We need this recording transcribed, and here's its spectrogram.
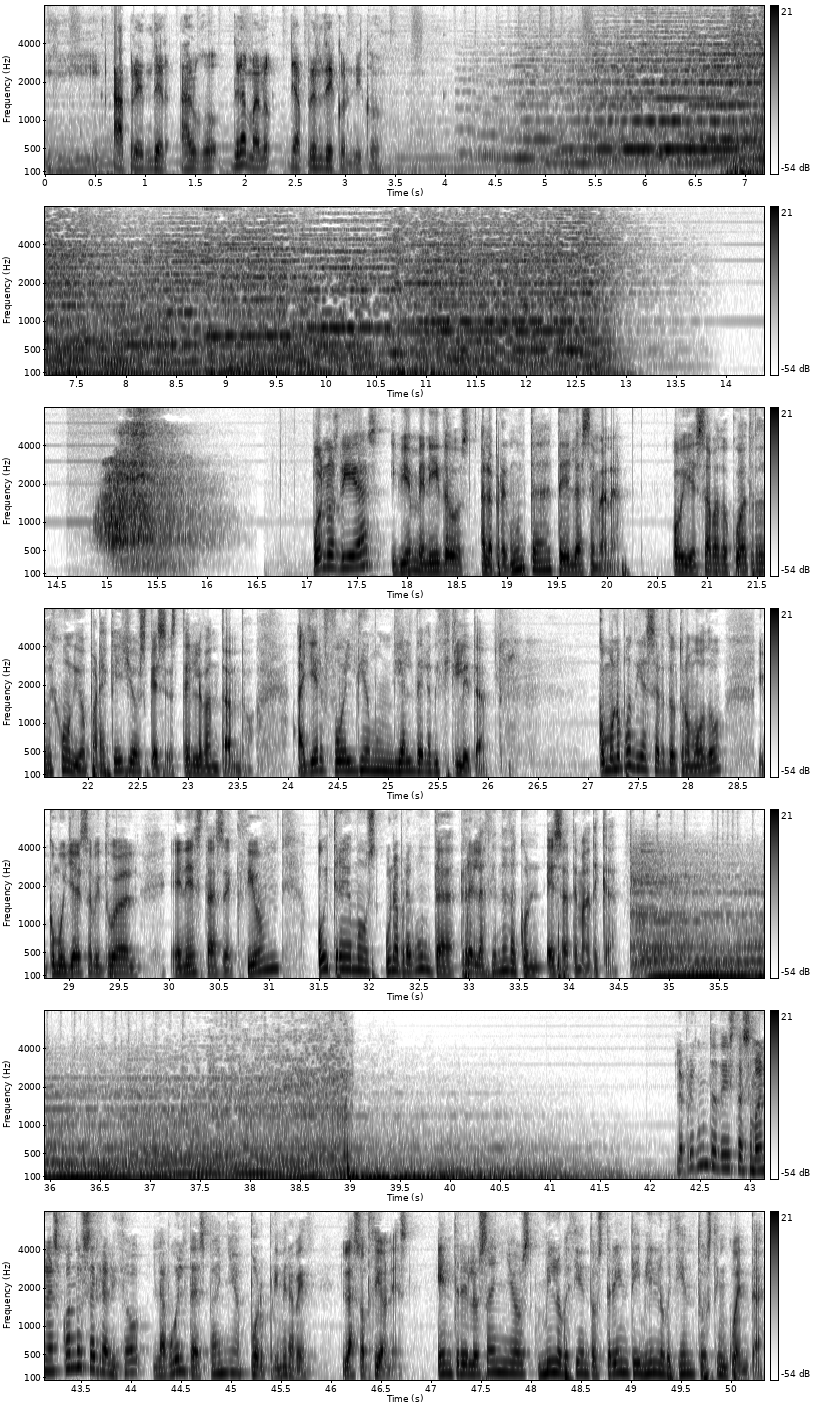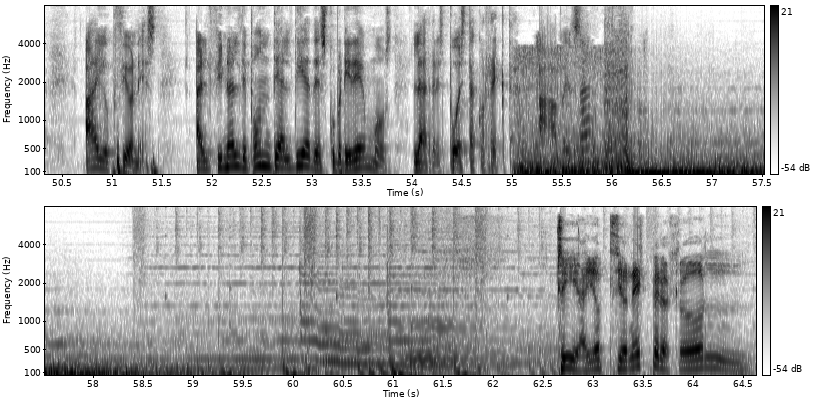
y aprender algo de la mano de Aprende con Nico. Buenos días y bienvenidos a la pregunta de la semana. Hoy es sábado 4 de junio para aquellos que se estén levantando. Ayer fue el Día Mundial de la Bicicleta. Como no podía ser de otro modo, y como ya es habitual en esta sección, hoy traemos una pregunta relacionada con esa temática. La pregunta de esta semana es ¿cuándo se realizó la Vuelta a España por primera vez? Las opciones. Entre los años 1930 y 1950. Hay opciones. Al final de Ponte al Día descubriremos la respuesta correcta. ¿A pensar? Sí, hay opciones, pero son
